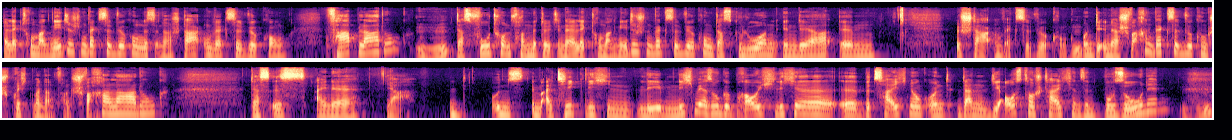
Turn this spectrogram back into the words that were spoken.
elektromagnetischen Wechselwirkung ist in der starken Wechselwirkung Farbladung. Mhm. Das Photon vermittelt in der elektromagnetischen Wechselwirkung, das Gluon in der ähm, starken Wechselwirkung. Mhm. Und in der schwachen Wechselwirkung spricht man dann von schwacher Ladung. Das ist eine ja, uns im alltäglichen Leben nicht mehr so gebräuchliche äh, Bezeichnung und dann die Austauschteilchen sind Bosonen. Mhm.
